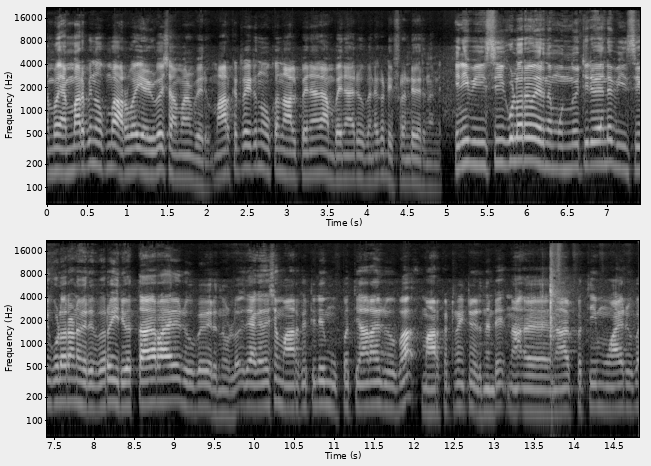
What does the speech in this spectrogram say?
നമ്മൾ എം ആർ പി നോക്കുമ്പോൾ അറുപത് എഴുപത് ശതമാനം വരും. മാർക്കറ്റ് റേറ്റ് നോക്കുക നാൽപ്പതിനായിരം അമ്പതിനായിരം രൂപേന്റെ ഒക്കെ ഡിഫറന്റ് വരുന്നുണ്ട്. ഇനി വി സി കൂളർ വരുന്നത് മുന്നൂറ്റി രൂപേന്റെ വി സി കൂളറാണ് വരുന്നത്. വെറും ഇരുപത്താറായിരം രൂപ വരുന്നുള്ളൂ. ഇത് ഏകദേശം മാർക്കറ്റിൽ മുപ്പത്തി ആറായിരം രൂപ മാർക്കറ്റ് റേറ്റ് വരുന്നുണ്ട്. നാൽപ്പത്തി മൂവായിരം രൂപ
